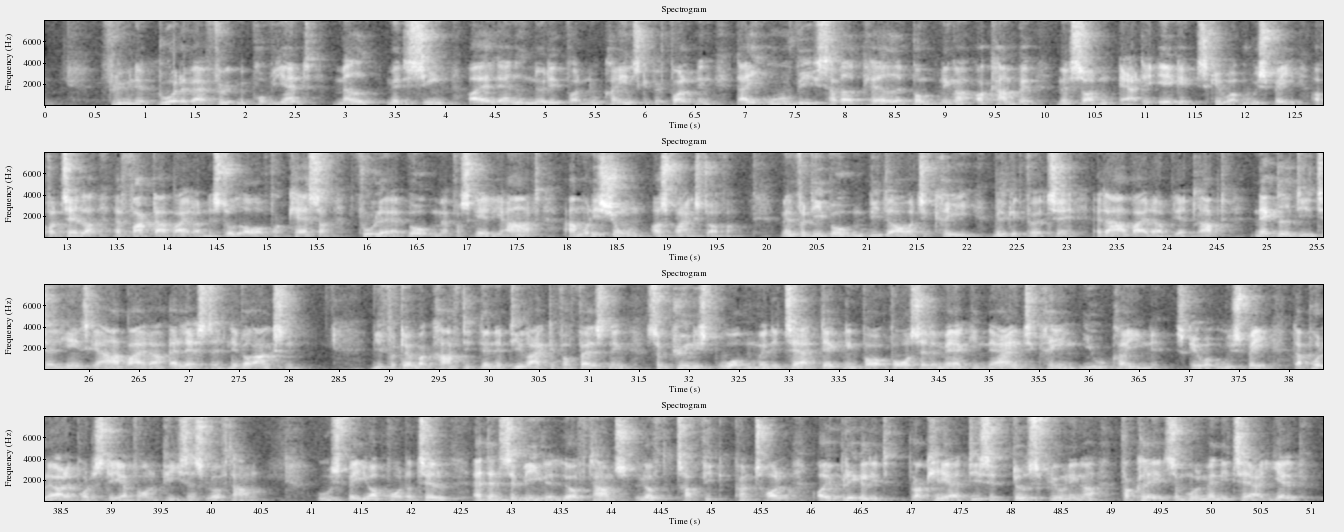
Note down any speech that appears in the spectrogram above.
Flyene burde være fyldt med proviant, mad, medicin og alt andet nyttigt for den ukrainske befolkning, der i ugevis har været plaget af bumpninger og kampe, men sådan er det ikke, skriver USB og fortæller, at fragtarbejderne stod over for kasser fulde af våben af forskellige art, ammunition og sprængstoffer. Men fordi våben bidrager til krig, hvilket fører til, at arbejdere bliver dræbt, nægtede de italienske arbejdere at laste leverancen. Vi fordømmer kraftigt denne direkte forfalskning, som kynisk bruger humanitær dækning for at fortsætte med at give næring til krigen i Ukraine, skriver USB, der på lørdag protesterer foran Pisas lufthavn. USB opfordrer til, at den civile lufthavns lufttrafikkontrol øjeblikkeligt blokerer disse dødsflyvninger forklædt som humanitær hjælp.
